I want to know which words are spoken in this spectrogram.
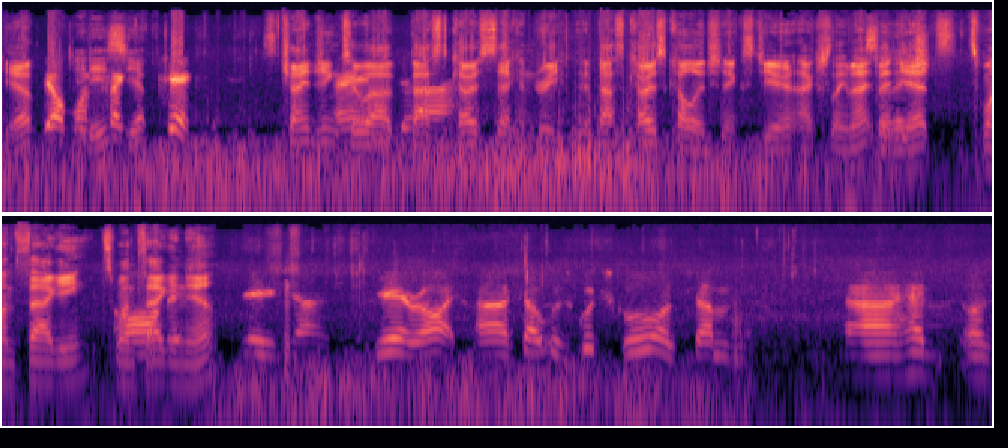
Yep, About it is, yep. Tech. it's changing to uh, And, uh, Bass Coast Secondary, Bass Coast College next year, actually, mate. So but yeah, it's it's Wonthaggi, it's one Oh, Thaggy there- now. There you go. yeah, right. Uh, so it was a good school. I was um, uh, had I was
